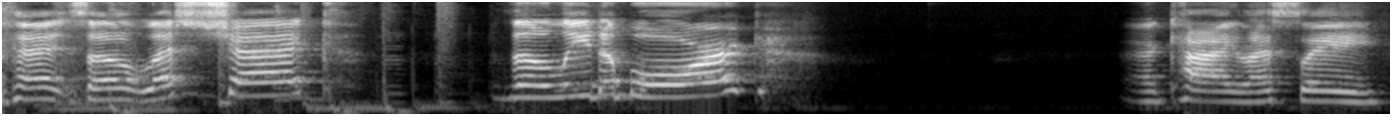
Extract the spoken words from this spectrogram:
Okay, so let's check the leaderboard. Okay, let's see.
